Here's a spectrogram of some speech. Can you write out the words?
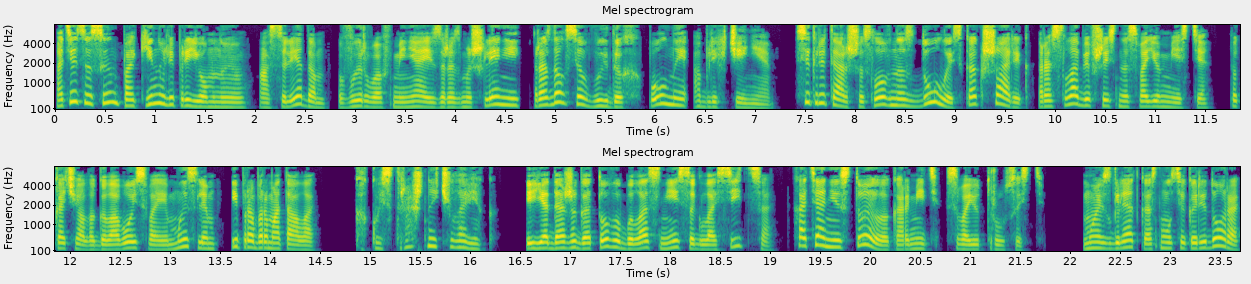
Отец и сын покинули приемную, а следом, вырвав меня из размышлений, раздался выдох, полный облегчения. Секретарша словно сдулась, как шарик, расслабившись на своем месте, покачала головой своим мыслям и пробормотала: "Какой страшный человек". И я даже готова была с ней согласиться, хотя не стоило кормить свою трусость. Мой взгляд коснулся коридора,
